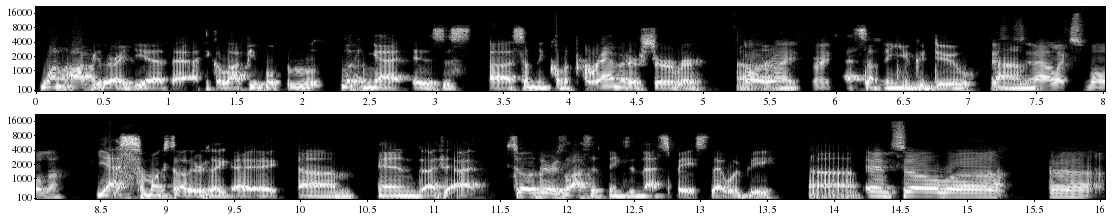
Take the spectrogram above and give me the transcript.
one popular idea that I think a lot of people are looking at is this uh, something called a parameter server. Um, oh right, right. That's something you could do. This um, is Alex Smola. Yes, amongst others. I, I, um, and I, I, so there's lots of things in that space that would be. Uh, and so uh, uh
